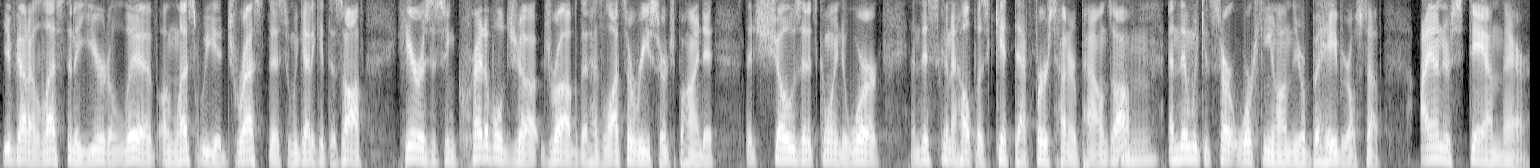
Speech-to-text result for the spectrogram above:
you've got a less than a year to live unless we address this and we got to get this off. Here is this incredible ju- drug that has lots of research behind it that shows that it's going to work. And this is going to help us get that first 100 pounds off. Mm-hmm. And then we can start working on your behavioral stuff. I understand there.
